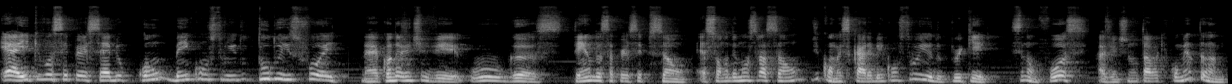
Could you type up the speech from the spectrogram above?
é aí que você percebe o quão bem construído tudo isso foi. Né? Quando a gente vê o Gus tendo essa percepção, é só uma demonstração de como esse cara é bem construído. Porque se não fosse, a gente não estava aqui comentando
